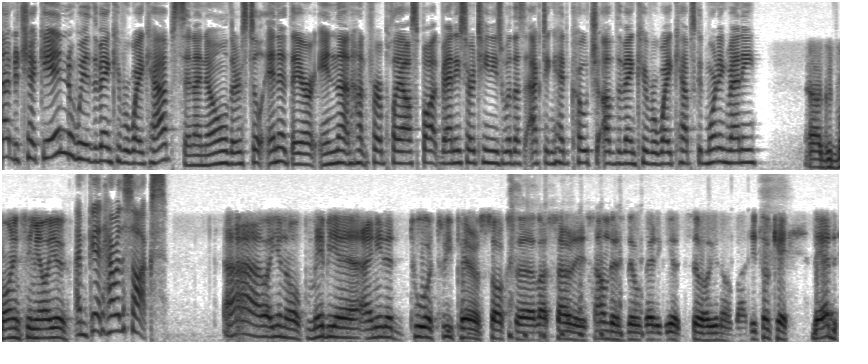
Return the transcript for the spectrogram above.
Time to check in with the Vancouver Whitecaps, and I know they're still in it. They are in that hunt for a playoff spot. Vanni Sartini's with us, acting head coach of the Vancouver Whitecaps. Good morning, Vanni. Uh, good morning, Simi. How are you? I'm good. How are the socks? Ah, well, you know, maybe uh, I needed two or three pair of socks uh, last Saturday. Sounders they were very good, so you know, but it's okay. They had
